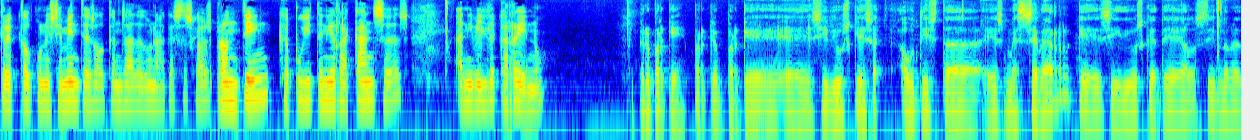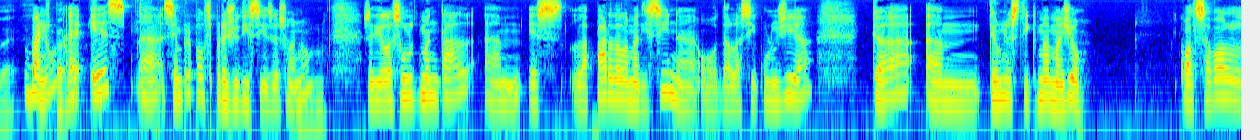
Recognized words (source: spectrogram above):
crec que el coneixement és el que ens ha de donar aquestes coses, però entenc que pugui tenir recances a nivell de carrer, no? Però per què? Perquè, perquè eh, si dius que és autista és més sever que si dius que té el síndrome de... Bueno, eh, és eh, sempre pels prejudicis, això, no? Mm. És a dir, la salut mental eh, és la part de la medicina o de la psicologia que eh, té un estigma major. Qualsevol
